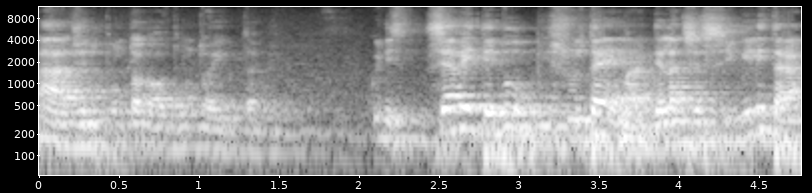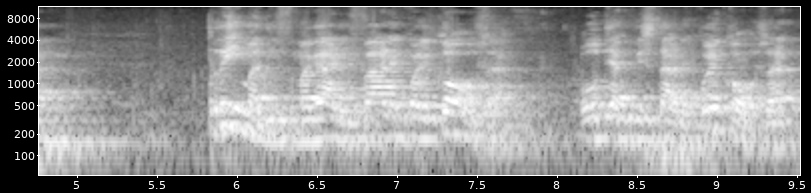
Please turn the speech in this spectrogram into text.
agid.gov.it Quindi se avete dubbi sul tema dell'accessibilità, prima di magari fare qualcosa o di acquistare qualcosa,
